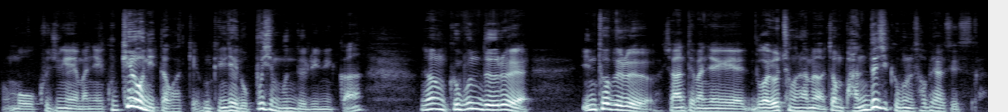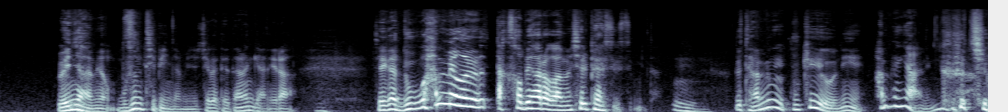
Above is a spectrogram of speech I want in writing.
뭐그 중에 만약에 국회의원이 있다고 할게요. 굉장히 높으신 분들이니까 저는 그분들을 인터뷰를 저한테 만약에 누가 요청을 하면 전 반드시 그분을 섭외할 수 있어요. 왜냐하면 무슨 팁이 있냐면 제가 대단한 게 아니라 제가 누구 한 명을 딱 섭외하러 가면 실패할 수 있습니다. 음. 근데 대한민국의 국회의원이 한 명이 아닙니다. 그렇죠.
